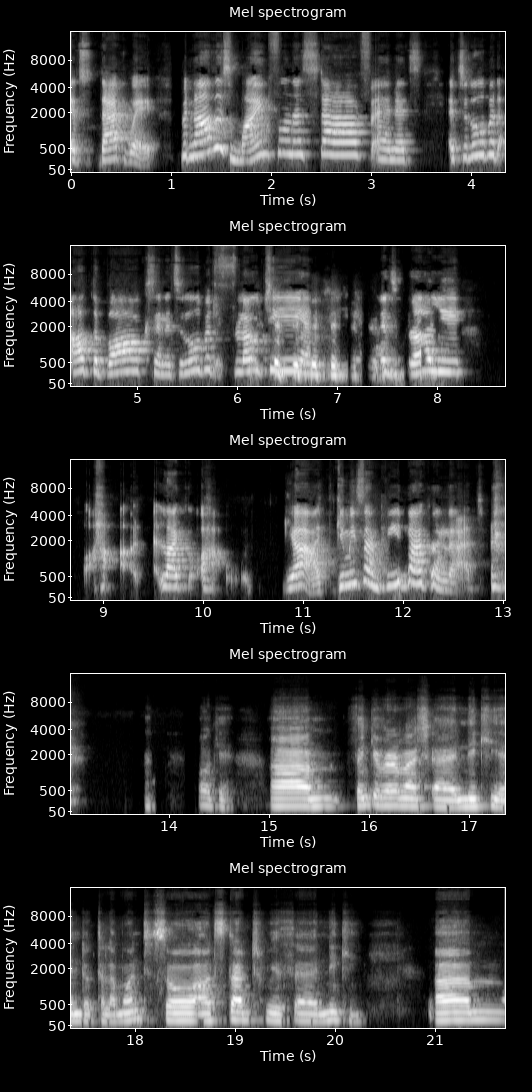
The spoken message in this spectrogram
it's that way. But now this mindfulness stuff and it's, it's a little bit out the box and it's a little bit floaty and it's girly. Like, yeah, give me some feedback on that. okay. Um, thank you very much, uh, Nikki and Dr. Lamont. So I'll start with uh, Nikki. Um,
